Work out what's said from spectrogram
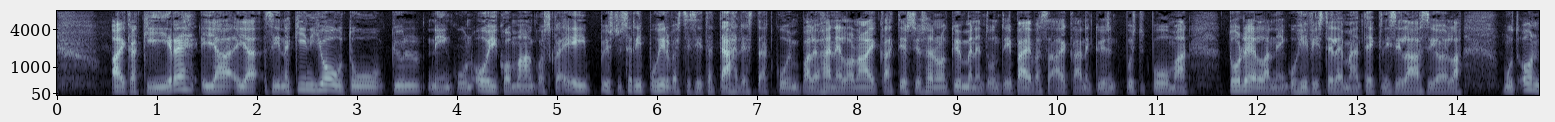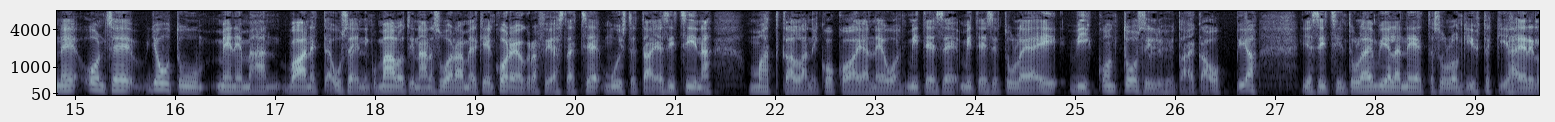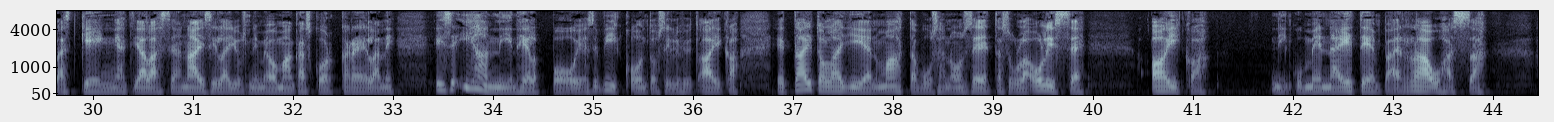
aika kiire ja, ja siinäkin joutuu kyllä niin kuin oikomaan, koska ei pysty, se riippuu hirveästi siitä tähdestä, että kuinka paljon hänellä on aikaa. Tietysti jos hänellä on 10 tuntia päivässä aikaa, niin kyllä pystyt puhumaan todella niin kuin hifistelemään teknisillä asioilla. Mutta on, on se, joutuu menemään vaan, että usein niin kuin mä aloitin aina suoraan melkein koreografiasta, että se muistetaan ja sitten siinä matkalla niin koko ajan neuvot, miten se, miten se tulee. Ei, viikko on tosi lyhyt aika oppia ja sitten siinä tulee vielä ne, että sulla onkin yhtäkkiä ihan erilaiset kengät jalassa ja naisilla just nimenomaan kanssa korkkareilla, niin ei se ihan niin helppoa ole ja se viikko on tosi lyhyt aika. Et taitolajien mahtavuushan on se, että sulla olisi se aika niin kuin mennä eteenpäin rauhassa –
